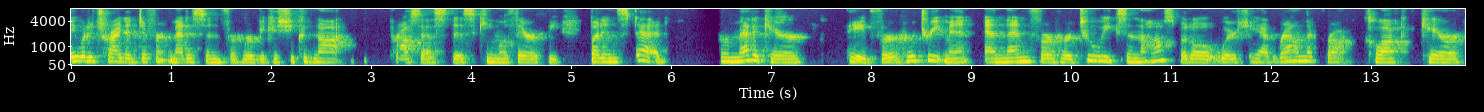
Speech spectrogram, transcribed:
they would have tried a different medicine for her because she could not process this chemotherapy. But instead, her Medicare paid for her treatment and then for her two weeks in the hospital where she had round the clock- care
